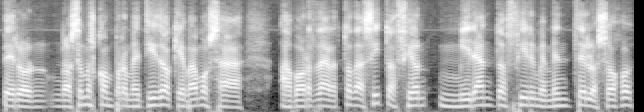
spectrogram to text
Pero nos hemos comprometido que vamos a abordar toda situación mirando firmemente los ojos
